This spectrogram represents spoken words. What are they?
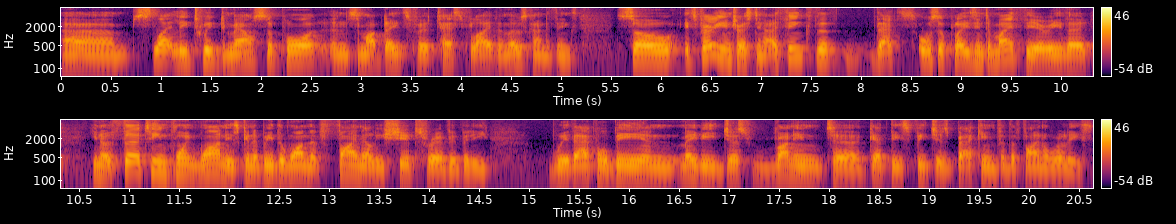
um, slightly tweaked mouse support, and some updates for TestFlight and those kind of things. So it's very interesting. I think that that also plays into my theory that you know, 13.1 is going to be the one that finally ships for everybody, with Apple being maybe just running to get these features back in for the final release.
